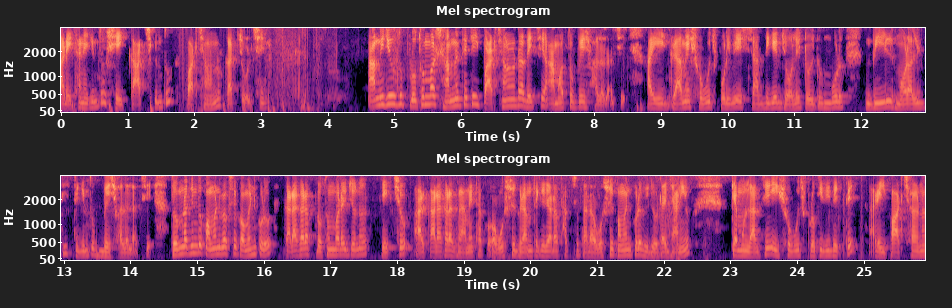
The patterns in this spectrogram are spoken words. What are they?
আর এখানে কিন্তু সেই কাজ কিন্তু পাট ছাড়ানোর কাজ চলছে। আমি যেহেতু প্রথমবার সামনে থেকেই পাট ছাড়ানোটা দেখছি, আমার তো বেশ ভালো লাগছে। আর এই গ্রামের সবুজ পরিবেশ, চারদিকে জলে টইটুম্বুর, বিল মরালি দেখতে কিন্তু বেশ ভালো লাগছে। তোমরা কিন্তু কমেন্ট বক্সে কমেন্ট করো, কারা কারা প্রথমবারের জন্য দেখছ, আর কারা কারা গ্রামে থাকো, অবশ্যই গ্রাম থেকে যারা থাকছো, তারা অবশ্যই কমেন্ট করে ভিডিওটা জানিও। কেমন লাগছে এই সবুজ প্রকৃতি দেখতে আর এই পাট ছাড়ানো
